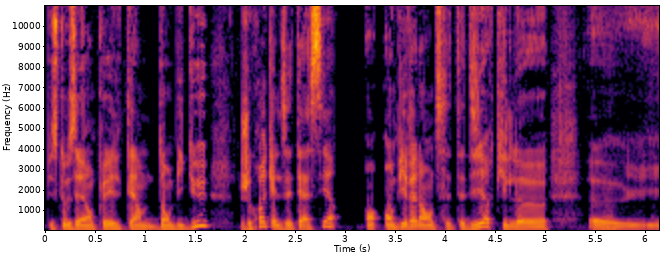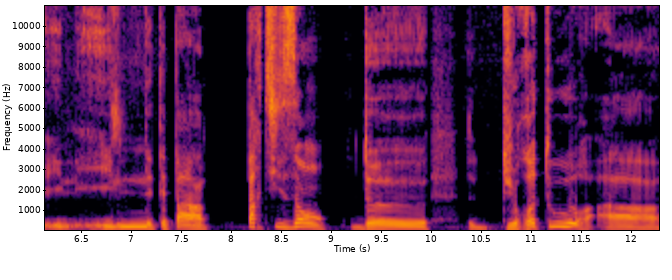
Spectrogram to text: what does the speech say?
puisque vous avez employé le terme d'ambigu, je crois qu'elles étaient assez ambivalentes, c'est-à-dire qu'il euh, il, n'était pas un partisan du retour à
